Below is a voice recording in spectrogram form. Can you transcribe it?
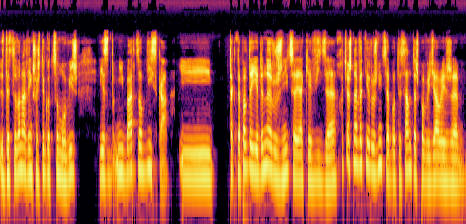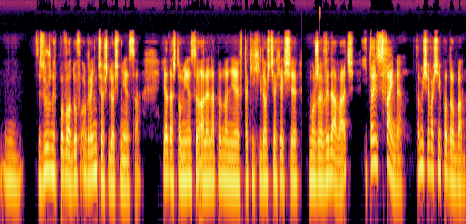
zdecydowana większość tego, co mówisz, jest mi bardzo bliska i tak naprawdę jedyne różnice, jakie widzę, chociaż nawet nie różnice, bo ty sam też powiedziałeś, że mm, z różnych powodów ograniczasz ilość mięsa. Jadasz to mięso, ale na pewno nie w takich ilościach, jak się może wydawać. I to jest fajne. To mi się właśnie podoba.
